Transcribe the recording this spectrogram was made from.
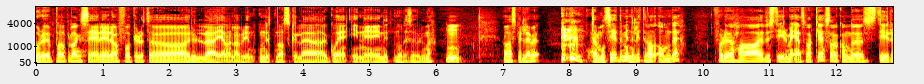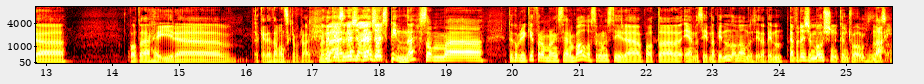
Hvor du på en måte balanserer og får kula til å rulle gjennom labyrinten uten å skulle gå inn i noen av disse hullene. Mm. Og spillet si, det minner litt om det. For du, har, du styrer med én spake, så kan du styre på en måte høyre Ok, dette er vanskelig å forklare. Men okay, det, er, det, det- er en slags pinne som uh, du kan bruke for å balansere en ball, og så kan du styre på at den ene siden av pinnen og den andre siden av pinnen. Ja, For det er ikke motion control? sånn Nei. altså.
